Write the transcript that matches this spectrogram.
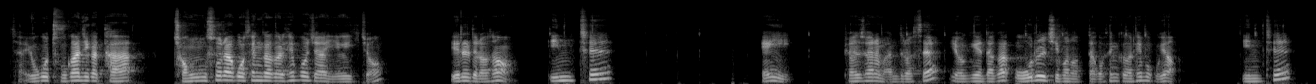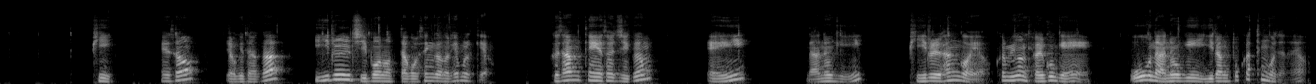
자, 요거 두 가지가 다 정수라고 생각을 해보자 이 얘기죠. 예를 들어서 int a 변수 하나 만들었어요. 여기에다가 5를 집어넣었다고 생각을 해보고요. int b 해서 여기다가 2를 집어넣었다고 생각을 해볼게요. 그 상태에서 지금 A 나누기 B를 한 거예요. 그럼 이건 결국에 5 나누기 2랑 똑같은 거잖아요.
